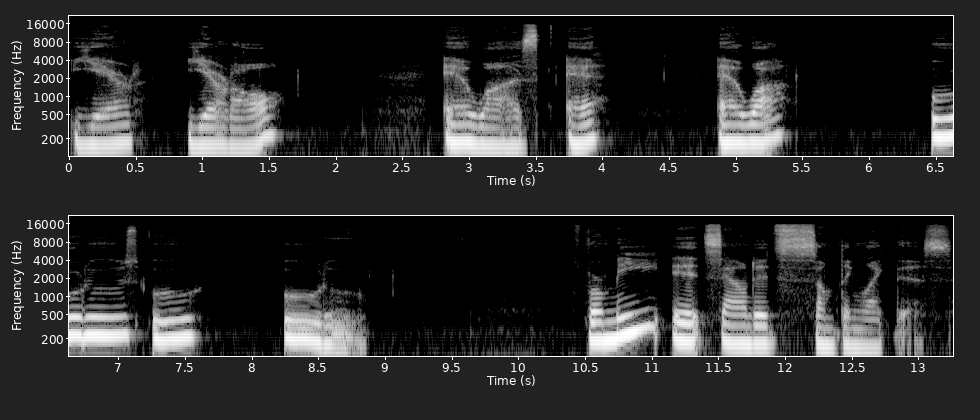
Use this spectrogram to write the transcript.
Yer, Yera. Ewas, E, Ewa, Urus, U, Uru. For me, it sounded something like this.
